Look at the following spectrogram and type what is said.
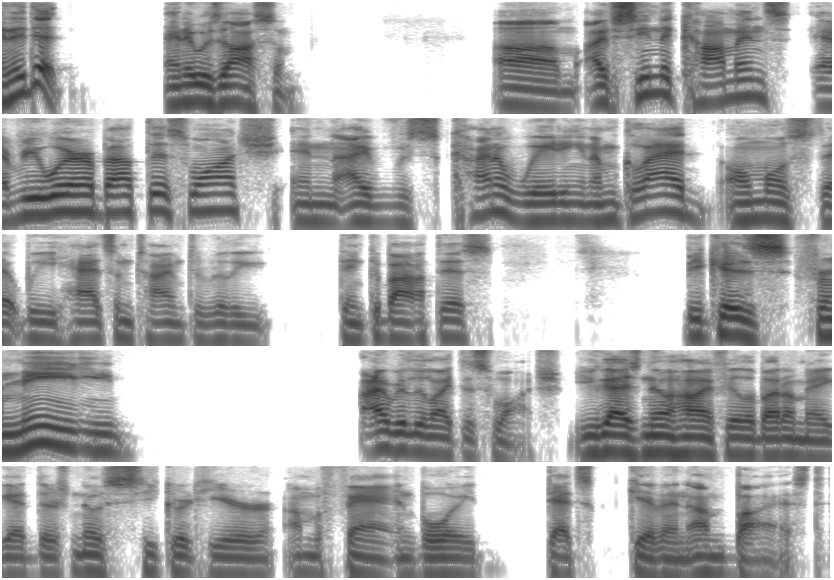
And they did. and it was awesome. Um, I've seen the comments everywhere about this watch, and I was kind of waiting, and I'm glad almost that we had some time to really think about this because for me, I really like this watch. You guys know how I feel about Omega. There's no secret here. I'm a fanboy. That's given. I'm biased.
